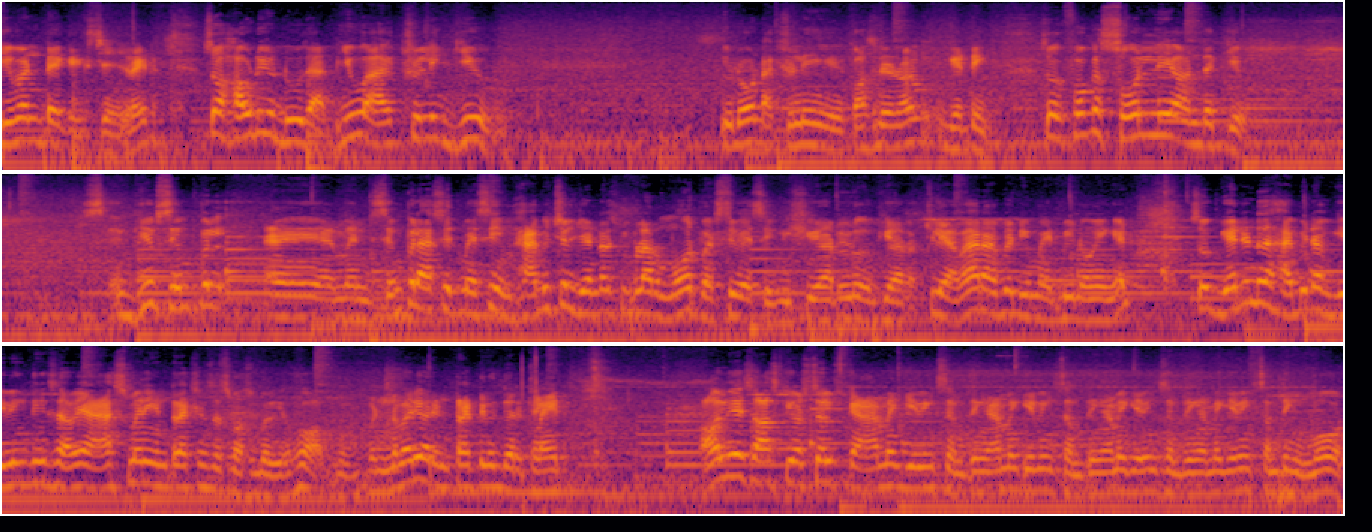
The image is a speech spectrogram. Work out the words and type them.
give and take exchange right? So how do you do that? You actually give. You don't actually concentrate on getting. So focus solely on the give give simple uh, i mean simple as it may seem habitual generous people are more persuasive. If you are if you are actually aware of it you might be knowing it. So get into the habit of giving things away as many interactions as possible. Oh, whenever you are interacting with your client always ask yourself am i giving something? Am i giving something? Am i giving something? Am i giving something more?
